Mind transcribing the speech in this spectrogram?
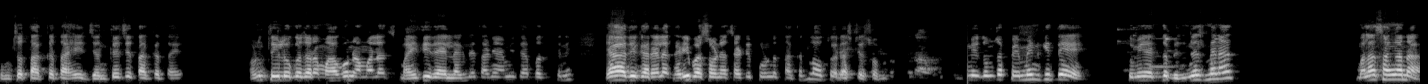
तुमचं ताकद आहे जनतेची ताकद आहे. म्हणून ते लोक जरा मागून आम्हाला माहिती द्यायला लागलेत आणि आम्ही त्या पद्धतीने ह्या अधिकाऱ्याला घरी बसवण्यासाठी पूर्ण ताकद लावतोय राष्ट्रीय स्वाभिमान. तुम्ही तुमचं पेमेंट किती आहे? तुम्ही एकदा बिझनेसमॅन आहात? मला सांगा ना.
